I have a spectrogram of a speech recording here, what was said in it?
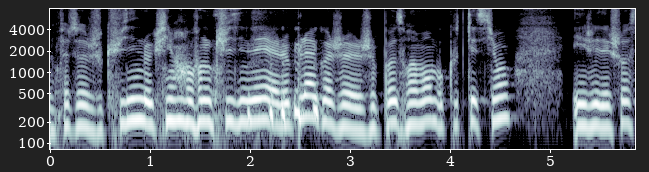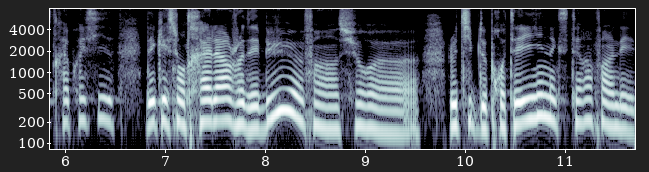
En fait, je, je cuisine le client avant de cuisiner le plat. Quoi, je, je pose vraiment beaucoup de questions et j'ai des choses très précises, des questions très larges au début, enfin sur euh, le type de protéines, etc. Enfin les,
